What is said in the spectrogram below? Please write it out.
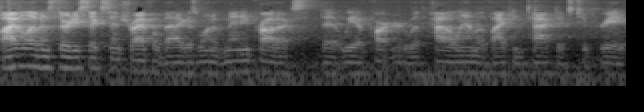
511's 36 inch rifle bag is one of many products that we have partnered with Kyle Lamb of Viking Tactics to create.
